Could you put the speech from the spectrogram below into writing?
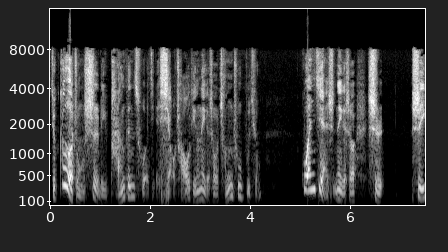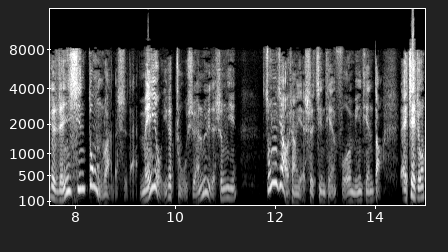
就各种势力盘根错节，小朝廷那个时候层出不穷。关键是那个时候是，是一个人心动乱的时代，没有一个主旋律的声音。宗教上也是今天佛，明天道，哎，这种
